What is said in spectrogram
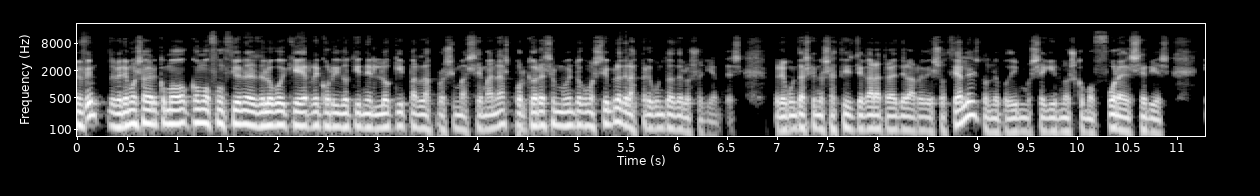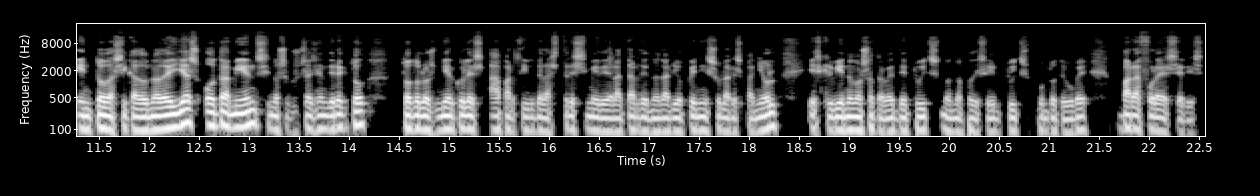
En fin, deberemos saber cómo, cómo funciona, desde luego, y qué recorrido tiene Loki para las próximas semanas, porque ahora es el momento, como siempre, de las preguntas de los oyentes. Preguntas que nos hacéis llegar a través de las redes sociales, donde podéis seguirnos como fuera de series en todas y cada una de ellas, o también, si nos escucháis en directo, todos los miércoles a partir de las tres y media de la tarde en horario peninsular español, escribiéndonos a través de Twitch, donde nos podéis seguir twitch.tv barra fuera de series.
